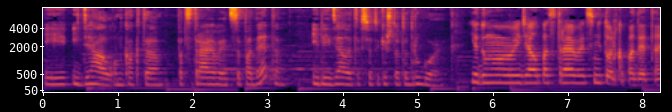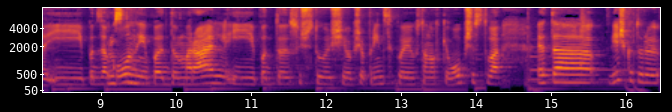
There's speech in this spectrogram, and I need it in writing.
И идеал, он как-то подстраивается под это? Или идеал это все-таки что-то другое? Я думаю, идеал подстраивается не только под это, и под законы, Просто... и под мораль, и под существующие вообще принципы и установки общества. Это вещь, которую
